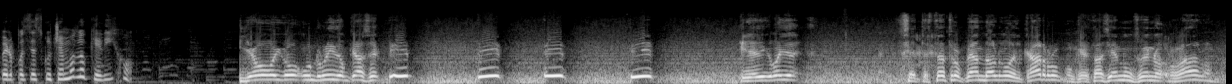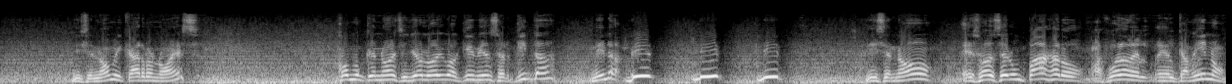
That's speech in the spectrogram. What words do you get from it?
pero pues escuchemos lo que dijo. Yo oigo un ruido que hace pip, pip, pip, pip. Y le digo, oye, se te está estropeando algo del carro porque está haciendo un sueno raro. Dice, no, mi carro no es. ¿Cómo que no es? Si yo lo oigo aquí bien cerquita. Mira, bip, bip, bip. Dice, no, eso va a ser un pájaro afuera del, del camino.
